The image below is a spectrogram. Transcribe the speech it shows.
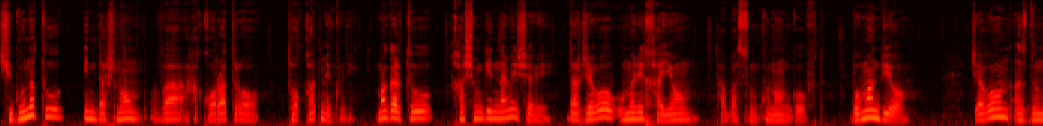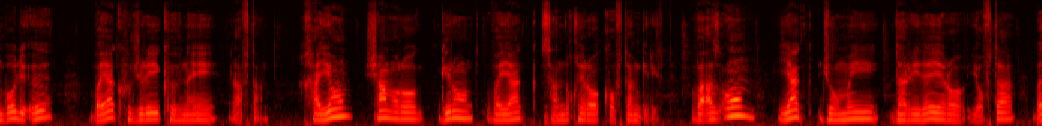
чӣ гуна ту ин дашном ва ҳақоратро тоқат мекунӣ? Магар ту хашмгин намешавӣ? Дар ҷавоб умари хайём табассумкунон гуфт бо ман биё. Ҷавон аз дунболи ӯ ба як ҳуҷраи кӯҳнае рафтанд. Хайём шамъро гиронд ва як сандуқеро кофтан гирифт ва аз он як ҷомаи даридаеро ёфта ба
